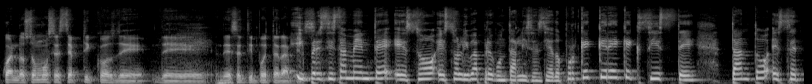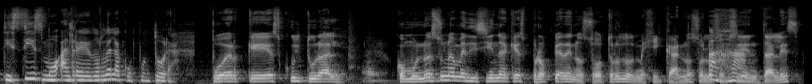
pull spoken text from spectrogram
cuando somos escépticos de, ese tipo de terapias. Y precisamente eso, eso le iba a preguntar, licenciado. ¿Por qué cree que existe tanto escepticismo alrededor de la acupuntura? Porque es cultural. Como no es una medicina que es propia de nosotros, los mexicanos o los occidentales,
